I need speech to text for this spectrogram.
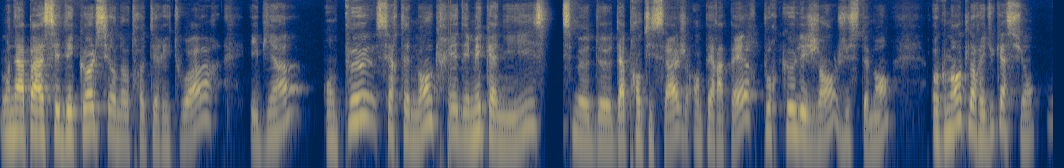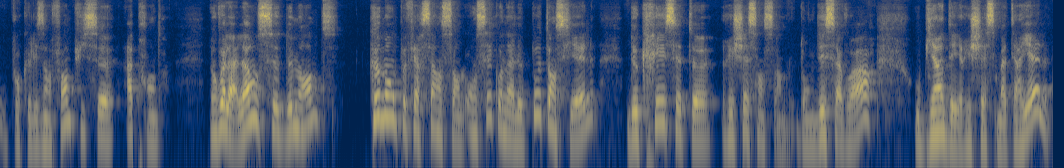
on n'a pas assez d'écoles sur notre territoire, eh bien, on peut certainement créer des mécanismes d'apprentissage en pair à pair pour que les gens, justement, augmentent leur éducation, pour que les enfants puissent apprendre. Donc voilà, là on se demande comment on peut faire ça ensemble. On sait qu'on a le potentiel de créer cette richesse ensemble, donc des savoirs ou bien des richesses matérielles.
